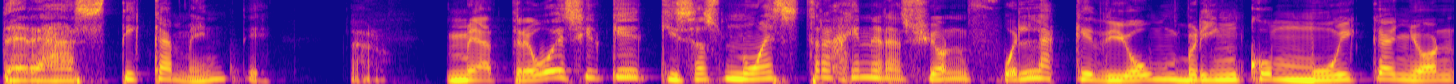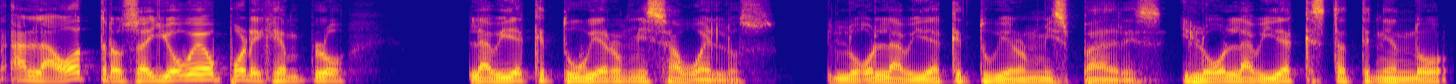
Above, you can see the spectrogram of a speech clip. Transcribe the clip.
drásticamente. Claro. Me atrevo a decir que quizás nuestra generación fue la que dio un brinco muy cañón a la otra. O sea, yo veo, por ejemplo, la vida que tuvieron mis abuelos y luego la vida que tuvieron mis padres y luego la vida que está teniendo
